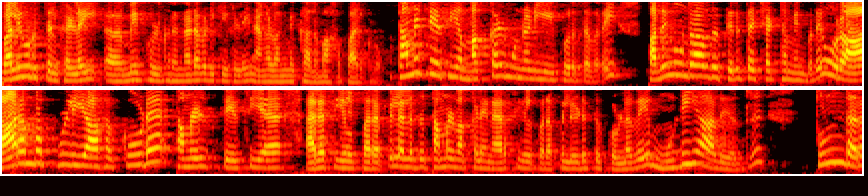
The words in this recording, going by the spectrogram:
வலியுறுத்தல்களை மேற்கொள்கிற நடவடிக்கைகளை நாங்கள் அண்மை காலமாக பார்க்கிறோம். தமிழ் தேசிய மக்கள் முன்னணியை பொறுத்தவரை பதிமூன்றாவது திருத்தச் சட்டம் என்பதை ஒரு ஆரம்ப புள்ளியாக கூட தமிழ் தேசிய அரசியல் பரப்பில் அல்லது தமிழ் மக்களின் அரசியல் பரப்பில் எடுத்துக்கொள்ளவே முடியாது என்று துண்டர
